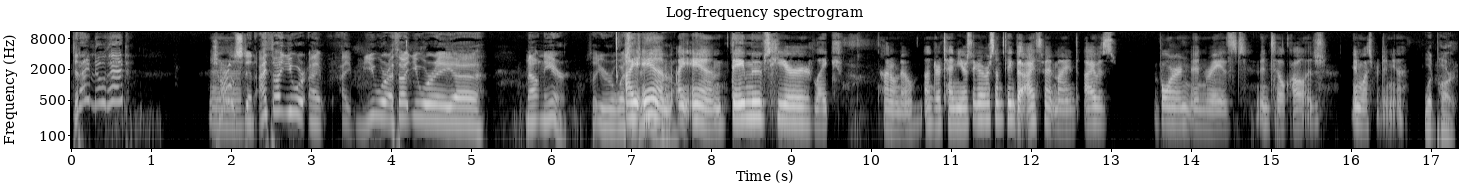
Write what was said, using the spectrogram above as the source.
Did I know that? Uh, Charleston. I thought you were. I, I. You were. I thought you were a uh, mountaineer. I you were a West I Virginia am. girl. I am. They moved here like I don't know, under ten years ago or something. But I spent mine. I was born and raised until college in West Virginia, What part?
